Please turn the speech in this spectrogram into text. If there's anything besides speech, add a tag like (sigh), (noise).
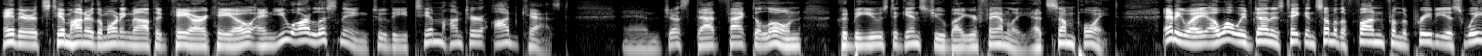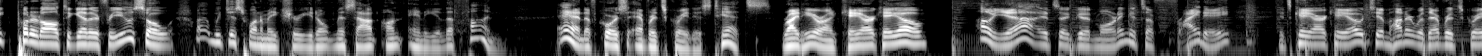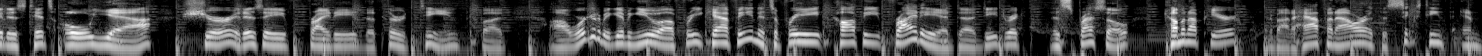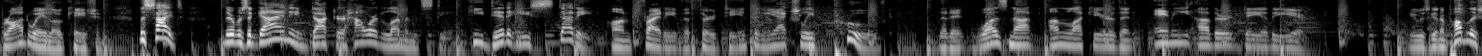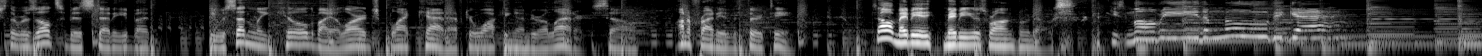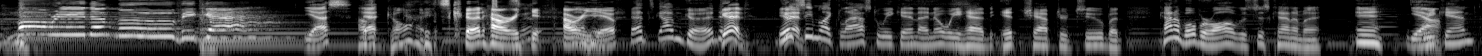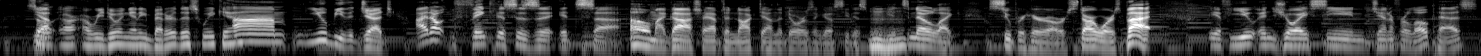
Hey there, it's Tim Hunter, the Morning Mouth at KRKO, and you are listening to the Tim Hunter Oddcast. And just that fact alone could be used against you by your family at some point. Anyway, uh, what we've done is taken some of the fun from the previous week, put it all together for you, so well, we just want to make sure you don't miss out on any of the fun. And, of course, Everett's greatest hits, right here on KRKO. Oh, yeah, it's a good morning. It's a Friday. It's KRKO, Tim Hunter with Everett's greatest hits. Oh, yeah. Sure, it is a Friday the 13th, but uh, we're going to be giving you a free caffeine. It's a free coffee Friday at uh, Diedrich Espresso coming up here in about a half an hour at the 16th and Broadway location. Besides, there was a guy named Dr. Howard Lemonstein. He did a study on Friday the 13th, and he actually proved that it was not unluckier than any other day of the year. He was going to publish the results of his study, but he was suddenly killed by a large black cat after walking under a ladder. So, on a Friday the 13th. So maybe maybe he was wrong. Who knows? (laughs) He's Maury the movie guy. Maury the movie guy. Yes. How's that- it going? (laughs) It's good. How are you? How are I mean, you? That's I'm good. Good. You know, it seemed like last weekend. I know we had it chapter two, but kind of overall, it was just kind of a eh Yeah. weekend. So, Yep. are, are we doing any better this weekend? Um, you be the judge. I don't think this is a, it's uh oh my gosh, I have to knock down the doors and go see this movie. Mhm. It's no like superhero or Star Wars, but if you enjoy seeing Jennifer Lopez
